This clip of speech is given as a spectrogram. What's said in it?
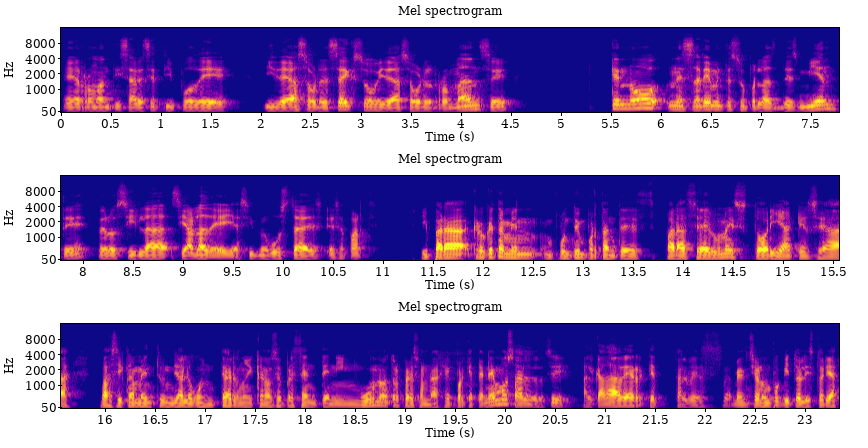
eh, romantizar ese tipo de ideas sobre el sexo, ideas sobre el romance, que no necesariamente super las desmiente, pero sí, la, sí habla de ellas, y me gusta esa parte. Y para, creo que también un punto importante es, para hacer una historia que sea básicamente un diálogo interno y que no se presente ningún otro personaje, porque tenemos al, al cadáver, que tal vez menciona un poquito la historia,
